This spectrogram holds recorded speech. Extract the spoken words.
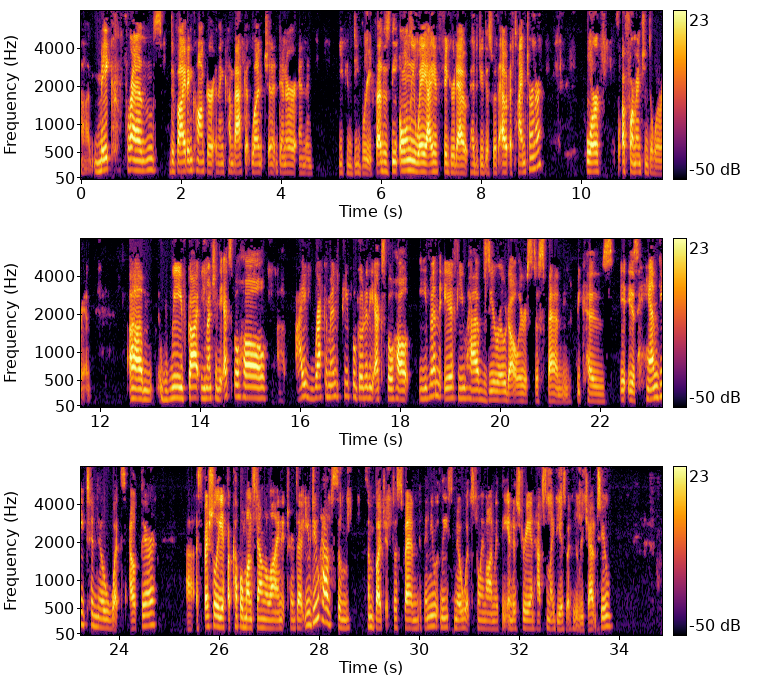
Uh, make friends, divide and conquer, and then come back at lunch and at dinner, and then you can debrief. That is the only way I have figured out how to do this without a time turner or a aforementioned DeLorean. Um, we've got, you mentioned the expo hall. Uh, I recommend people go to the expo hall even if you have zero dollars to spend because it is handy to know what's out there, uh, especially if a couple months down the line it turns out you do have some some budget to spend. Then you at least know what's going on with the industry and have some ideas about who to reach out to.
